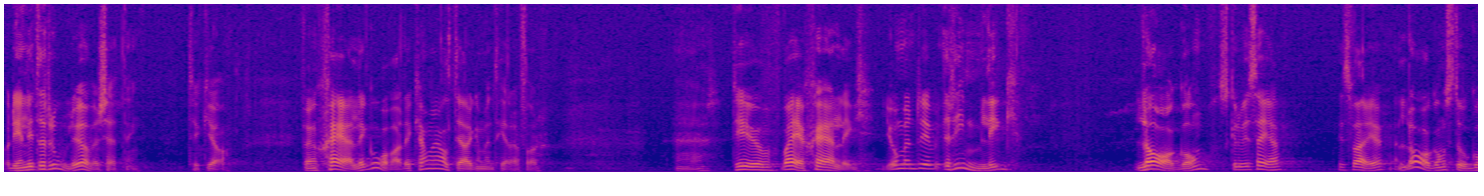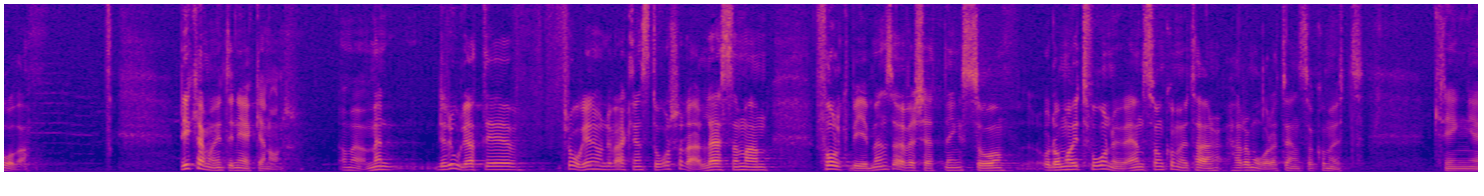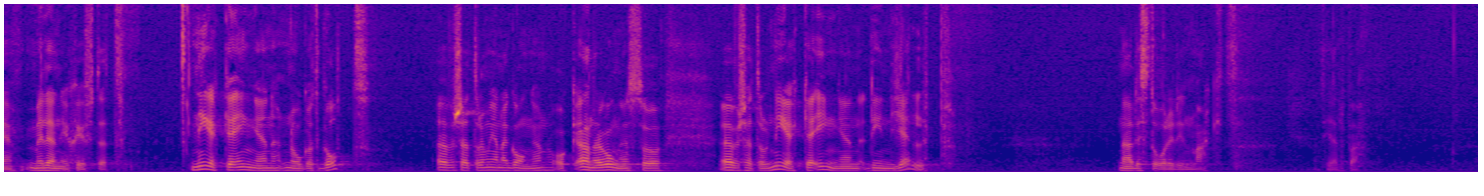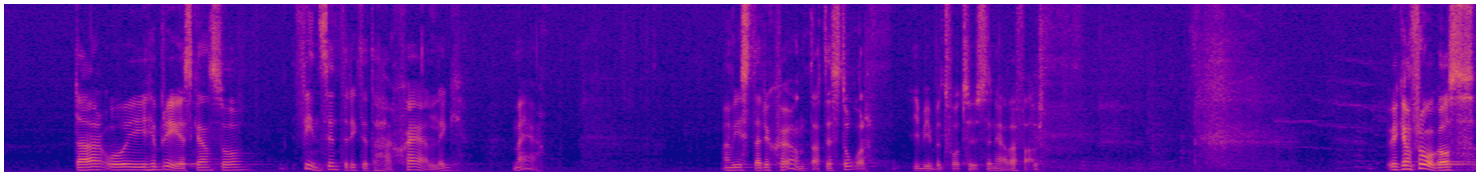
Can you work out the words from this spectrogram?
Och det är en lite rolig översättning, tycker jag. För en skälig gåva, det kan man alltid argumentera för. Eh, det är ju, vad är skälig? Jo, men det är rimlig, lagom, skulle vi säga i Sverige. En lagom stor gåva. Det kan man ju inte neka någon. Men det roliga är att det, frågan är om det verkligen står så där. Läser man folkbibelns översättning så, och de har ju två nu, en som kom ut här, här om året och en som kom ut kring eh, millennieskiftet. Neka ingen något gott, översätter de ena gången, och andra gången så översätter de neka ingen din hjälp, när det står i din makt att hjälpa. Där och i hebreiskan så finns inte riktigt det här skälig med. Men visst är det skönt att det står i Bibel 2000 i alla fall. Vi kan fråga oss,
